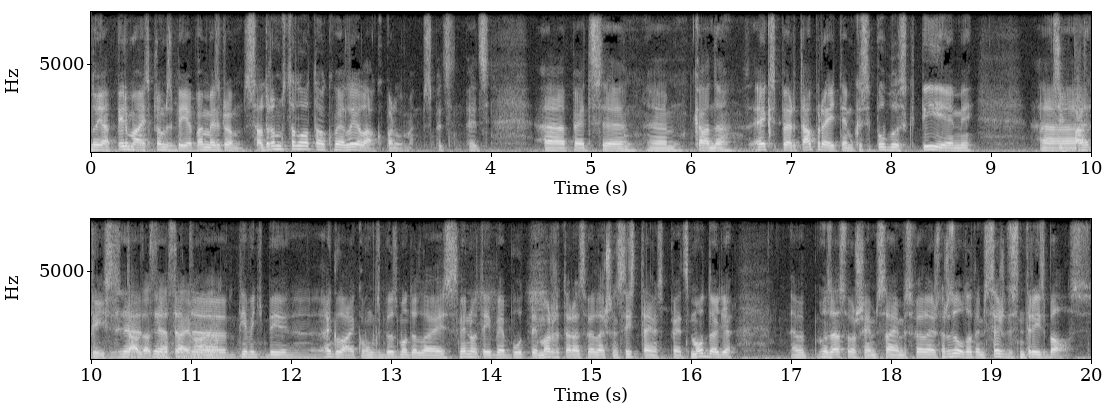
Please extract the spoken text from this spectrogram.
nu jā, pirmais, protams, bija, vai mēs gribam sadrumstalotāku vai lielāku parlamentu. Pēc, pēc, uh, pēc uh, kāda eksperta aprēķiniem, kas ir publiski pieejami. Cik partijas ziņā strādā? Ja viņš bija Eglāja kungs, bija uzmodelējis vienotībai būt pie mažoritārās vēlēšana sistēmas pēc modeļa uz esošiem saimnes vēlēšanu rezultātiem 63 balsis.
